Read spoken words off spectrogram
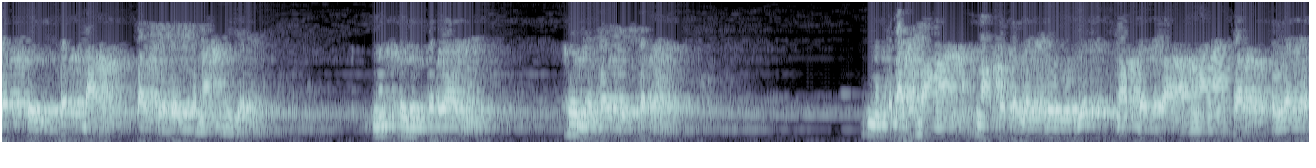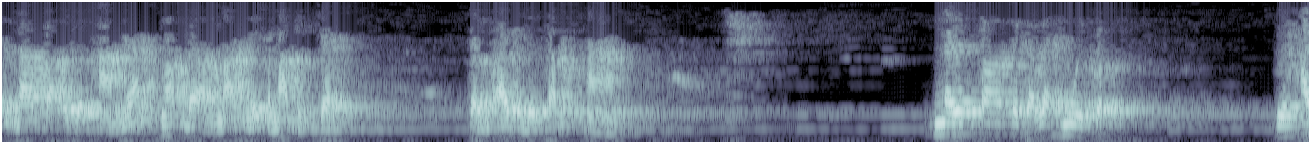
ចិត្តទៅចិត្តដល់បច្ចវេកណៈនេះនឹងឃើញចិត្តហើយឃើញអ្វីដែលចិត្តហើយ នឹងក្តាច់បងស្ងប់ទៅកលិចរួចទៀតស្ងប់ដោយសារអំណាចសិលកលិចទៅដល់បរិយុទ្ធខាងនេះស្ងប់ដោយអំណាចនៃសមាធិចិត្តតែផ្អែកទៅលើកម្មដ្ឋាននៅសល់តែកលេសមួយគត់វាហៅ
